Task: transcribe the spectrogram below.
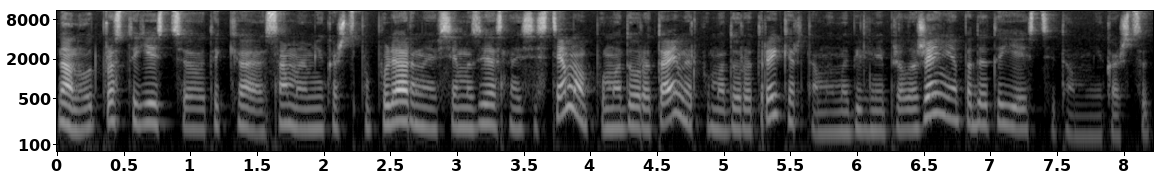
Да, ну вот просто есть э, такая самая, мне кажется, популярная, всем известная система Pomodoro таймер, Pomodoro трекер, там и мобильные приложения под это есть, и там, мне кажется,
